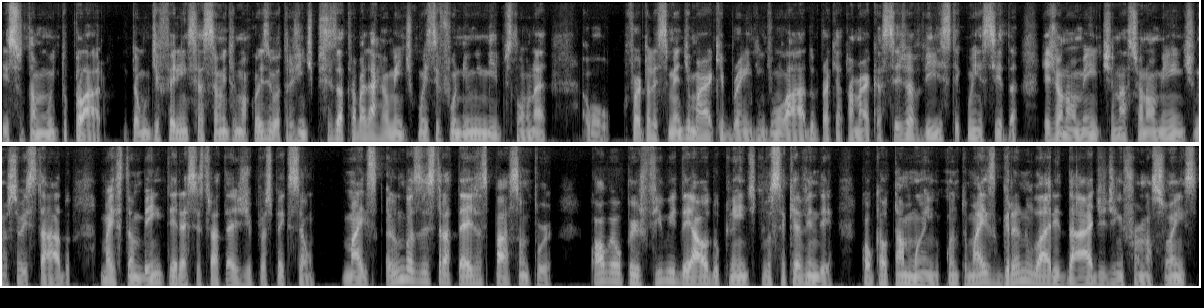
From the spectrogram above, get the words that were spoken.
isso está muito claro. Então, diferenciação entre uma coisa e outra. A gente precisa trabalhar realmente com esse funil em Y, né? O fortalecimento de marca e branding de um lado, para que a tua marca seja vista e conhecida regionalmente, nacionalmente, no seu estado, mas também ter essa estratégia de prospecção. Mas ambas as estratégias passam por qual é o perfil ideal do cliente que você quer vender? Qual que é o tamanho? Quanto mais granularidade de informações,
